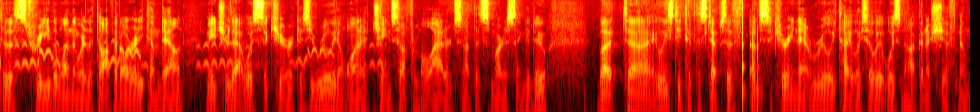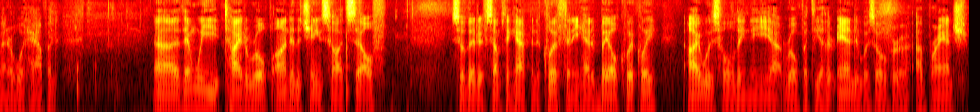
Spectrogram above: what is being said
to this tree, the one where the top had already come down, made sure that was secure because you really don't want to chainsaw from a ladder. It's not the smartest thing to do. But uh, at least he took the steps of, of securing that really tightly so it was not going to shift no matter what happened. Uh, then we tied a rope onto the chainsaw itself so that if something happened to Cliff and he had to bail quickly, I was holding the uh, rope at the other end. It was over a, branch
